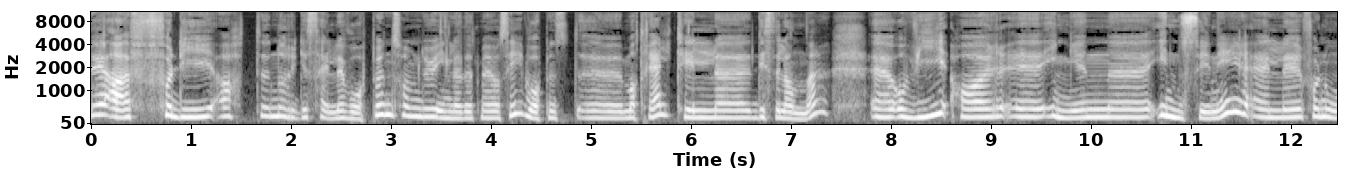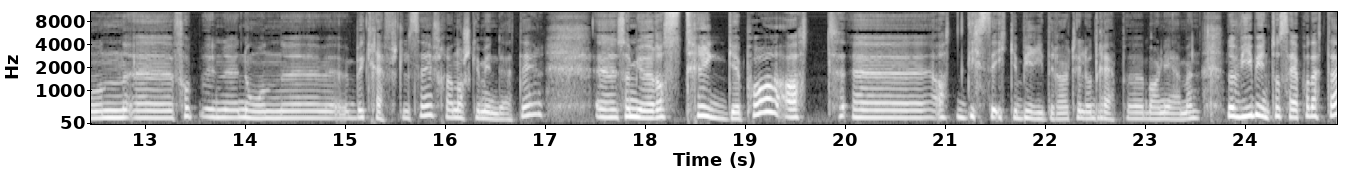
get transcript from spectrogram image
Det er fordi at Norge selger våpen, som du innledet med å si, våpenmateriell til disse landene. Og vi har ingen innsyn i, eller får noen, noen bekreftelser fra norske myndigheter som gjør oss trygge på at Eh, at, disse ikke bidrar til å drepe barn i Jemen. Når vi begynte å se på dette,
